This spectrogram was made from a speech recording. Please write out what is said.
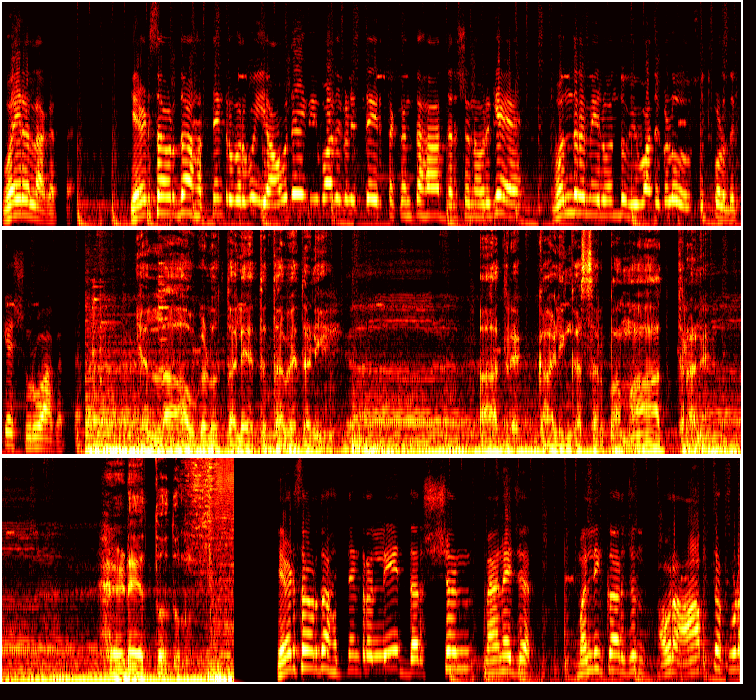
ವೈರಲ್ ಆಗತ್ತೆ. ಎರಡ್ ಸಾವಿರದ ಹದಿನೆಂಟರವರೆಗೂ ಯಾವುದೇ ವಿವಾದಗಳಿಂದ ಇರ್ತಕ್ಕಂತಹ ದರ್ಶನ್ ಅವರಿಗೆ ಒಂದರ ಮೇಲೊಂದು ವಿವಾದಗಳು ಸುತ್ತಕೊಳ್ಳೋದಕ್ಕೆ ಶುರು ಆಗತ್ತೆ ಎಲ್ಲ ಅವುಗಳು ತಲೆ ಎತ್ತುತ್ತವೆ ದಣಿ. ಆದ್ರೆ ಕಾಳಿಂಗ ಸರ್ಪ ಮಾತ್ರನೇ ಹೆಡೆತ್ತದು ಎರಡ್ ಸಾವಿರದ ಹದಿನೆಂಟರಲ್ಲಿ ದರ್ಶನ್ ಮ್ಯಾನೇಜರ್ ಮಲ್ಲಿಕಾರ್ಜುನ್ ಅವರ ಆಪ್ತ ಕೂಡ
